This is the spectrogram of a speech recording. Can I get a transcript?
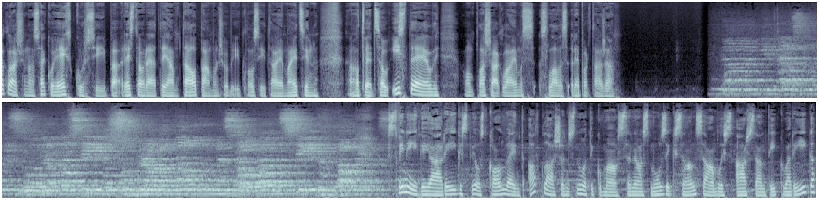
atklāšanā sekoja ekskursija pa restaurētajām telpām, un šobrīd klausītājiem aicinu atvērt savu iztēli un plašāk laimas slavas reportāžā. Jā. Svinīgajā Rīgas pilsētas konventa atklāšanas notikumā senās mūzikas ansamblis Ārsantīkva Rīga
